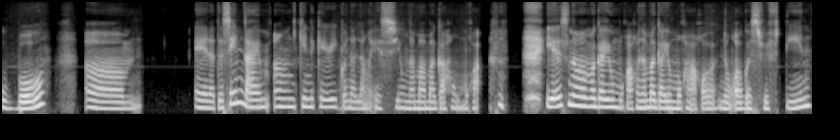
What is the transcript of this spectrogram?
ubo. Um, and at the same time, ang kinikerry ko na lang is yung namamaga kong mukha. yes, namamaga yung mukha ko. Namaga yung mukha ko noong August 15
